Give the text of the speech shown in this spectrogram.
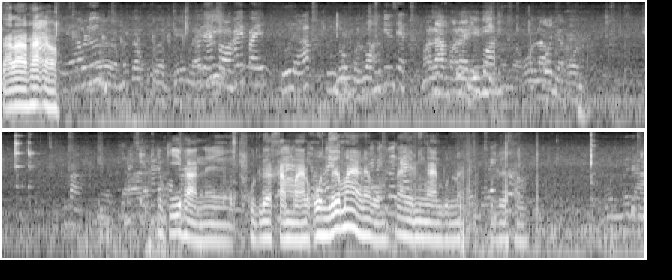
ศาลาพระเราเราลืมเออมันต้องเปิดเทปแล้วแล้วที่ขอให้ไปดูแล้วลุงเหมือนว่ากินเสร็จมาลำอะไรที่นี่โอนลำจะโอน เมื่อกี้ผ่านในกุดเรือคำมาคนเยอะมากนะผม น่าจะมีงานบุญนะกุดเรือคโอนไม่นา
